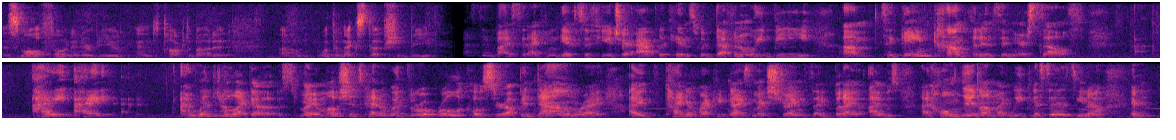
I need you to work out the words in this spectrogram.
a small phone interview and talked about it, um, what the next steps should be Best advice that I can give to future applicants would definitely be um, to gain confidence in yourself. I I I went through like a my emotions kind of went through a roller coaster up and down where I, I kind of recognized my strengths I, but I, I was I honed in on my weaknesses you know and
